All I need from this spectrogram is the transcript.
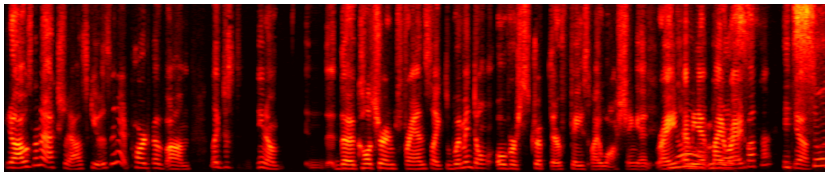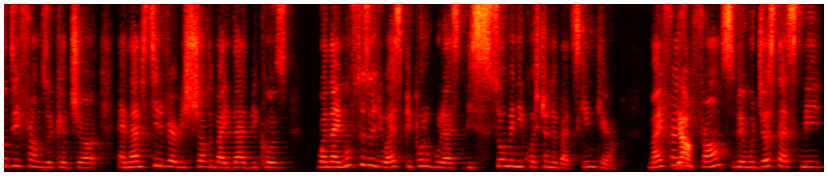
you know, I was going to actually ask you, isn't it part of um like just you know the culture in France, like women don't overstrip their face by washing it, right? No, I mean, am I right about that? It's yeah. so different the culture, and I'm still very shocked by that because when I moved to the US, people would ask me so many questions about skincare. My friend yeah. in France, they would just ask me,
